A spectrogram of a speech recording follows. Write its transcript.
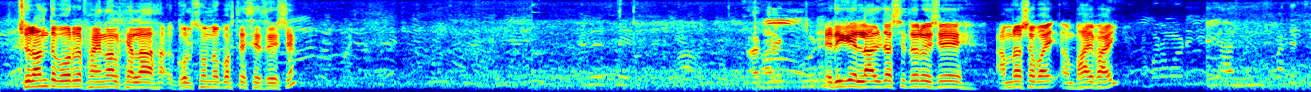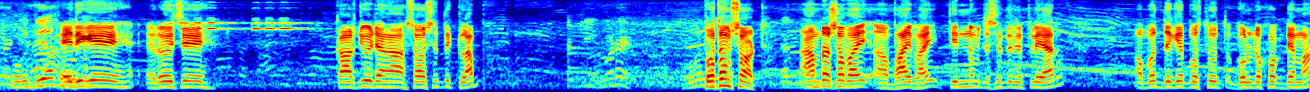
চূড়ান্ত পর্বের ফাইনাল খেলা গোলশূন্য অবস্থায় শেষ হয়েছে। এদিকে লাল জার্সিতে রয়েছে আমরা সবাই, ভাই ভাই। এদিকে রয়েছে কার্জুইডাঙ্গা সরস্বতী ক্লাব। প্রথম শট, আমরা সবাই, ভাই ভাই, তিন নম্বর জার্সিদের প্লেয়ার অপরদিকে প্রস্তুত গোলরক্ষক ডেমা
